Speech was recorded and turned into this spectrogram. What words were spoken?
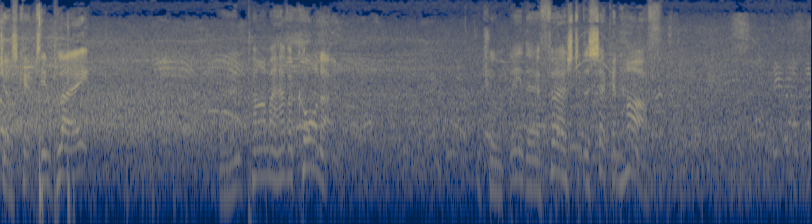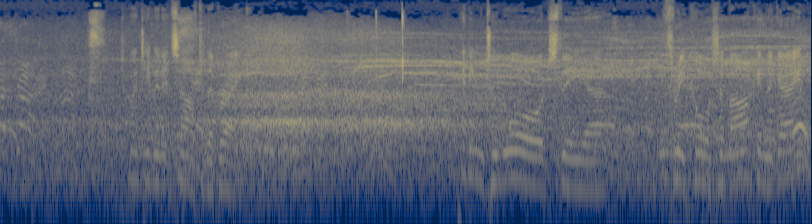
Just kept in play. And Parma have a corner. Which will be their first of the second half. 20 minutes after the break. Heading towards the uh, three-quarter mark in the game.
